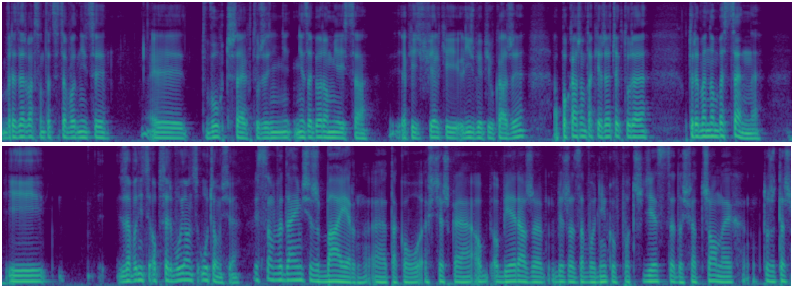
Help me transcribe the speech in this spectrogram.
w rezerwach są tacy zawodnicy y, dwóch, trzech, którzy nie, nie zabiorą miejsca jakiejś wielkiej liczbie piłkarzy, a pokażą takie rzeczy, które, które będą bezcenne. I zawodnicy obserwując uczą się. Wiesz co, wydaje mi się, że Bayern e, taką ścieżkę ob- obiera, że bierze zawodników po 30 doświadczonych, którzy też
